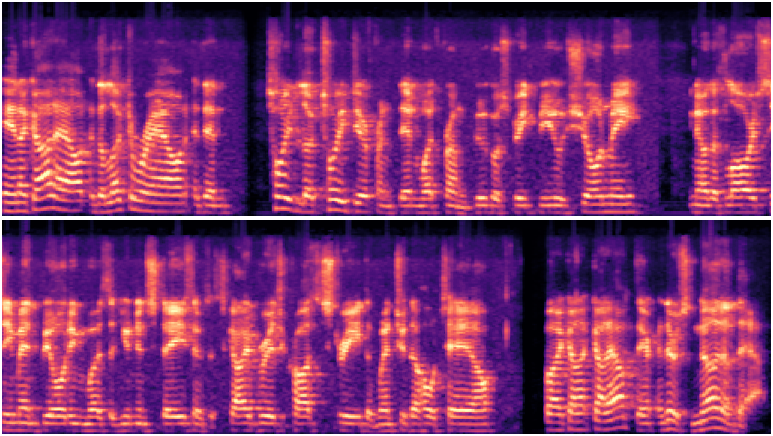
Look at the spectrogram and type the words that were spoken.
and I got out and I looked around and then totally looked totally different than what from Google Street View showed me. You know, this large cement building was the Union Station. There was a sky bridge across the street that went to the hotel. But I got, got out there and there's none of that.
